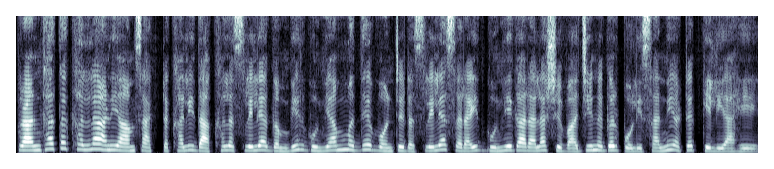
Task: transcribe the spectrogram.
प्राणघातक हल्ला आणि आर्म्स ॲक्टखाली दाखल असलेल्या गंभीर गुन्ह्यांमध्ये वॉन्टेड असलेल्या सराईत गुन्हेगाराला शिवाजीनगर पोलिसांनी अटक केली आहे.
